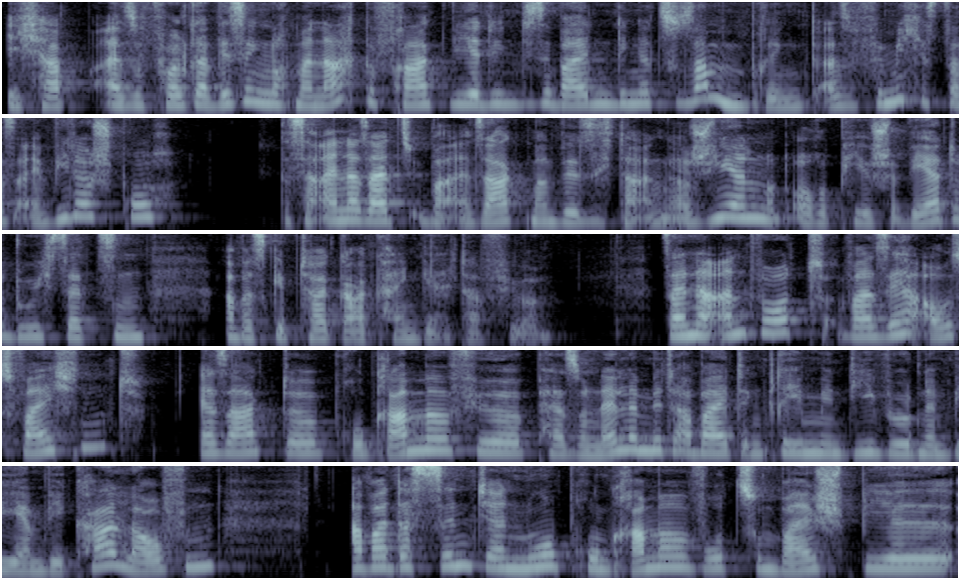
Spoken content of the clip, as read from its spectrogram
Ich habe also Volker Wissing nochmal nachgefragt, wie er denn diese beiden Dinge zusammenbringt. Also für mich ist das ein Widerspruch, dass er einerseits überall sagt, man will sich da engagieren und europäische Werte durchsetzen, aber es gibt halt gar kein Geld dafür. Seine Antwort war sehr ausweichend. Er sagte, Programme für personelle Mitarbeit in Gremien, die würden im BMWK laufen. Aber das sind ja nur Programme, wo zum Beispiel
